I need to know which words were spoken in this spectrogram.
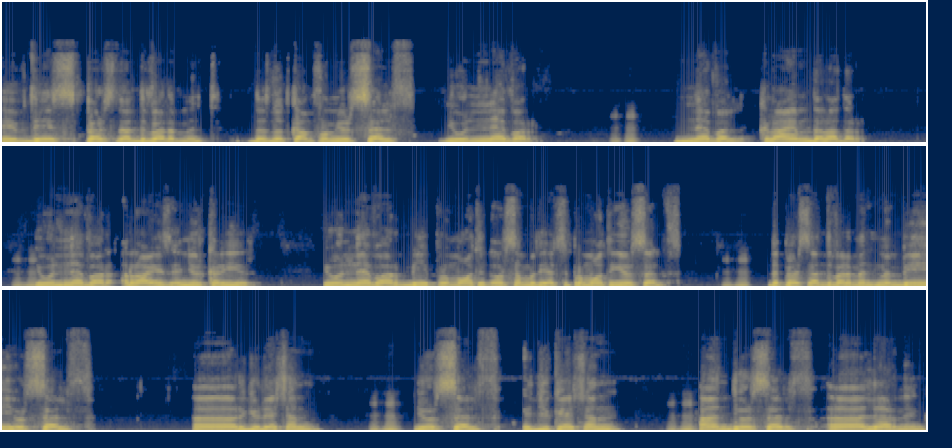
If this personal development does not come from yourself, you will never, never climb the ladder. You will never rise in your career. You will never be promoted or somebody else promoting yourself. Mm-hmm. The personal development may be your self uh, regulation, mm-hmm. your self education, mm-hmm. and your self uh, learning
